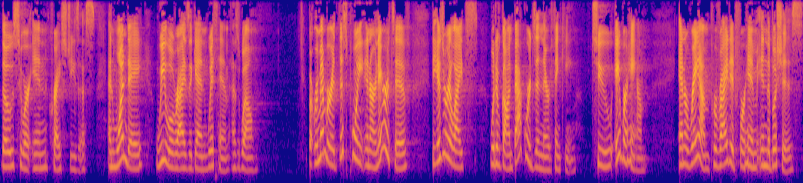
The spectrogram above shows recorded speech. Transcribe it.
those who are in Christ Jesus. And one day we will rise again with him as well. But remember, at this point in our narrative, the Israelites would have gone backwards in their thinking to Abraham and a ram provided for him in the bushes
